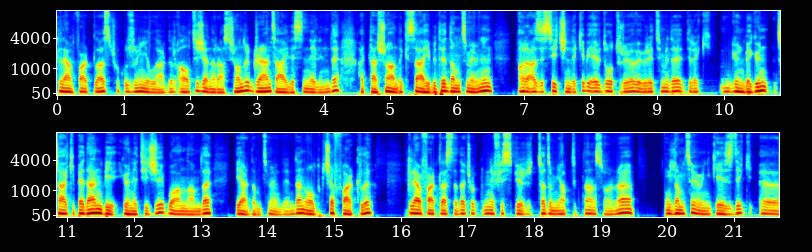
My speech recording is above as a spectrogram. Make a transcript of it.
Glenfarclas çok uzun yıllardır, 6 jenerasyondur Grant ailesinin elinde. Hatta şu andaki sahibi de damıtım evinin arazisi içindeki bir evde oturuyor ve üretimi de direkt gün be gün takip eden bir yönetici. Bu anlamda diğer damıtım evlerinden oldukça farklı. Glenfarclas'ta da çok nefis bir tadım yaptıktan sonra damıtım evini gezdik. E,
